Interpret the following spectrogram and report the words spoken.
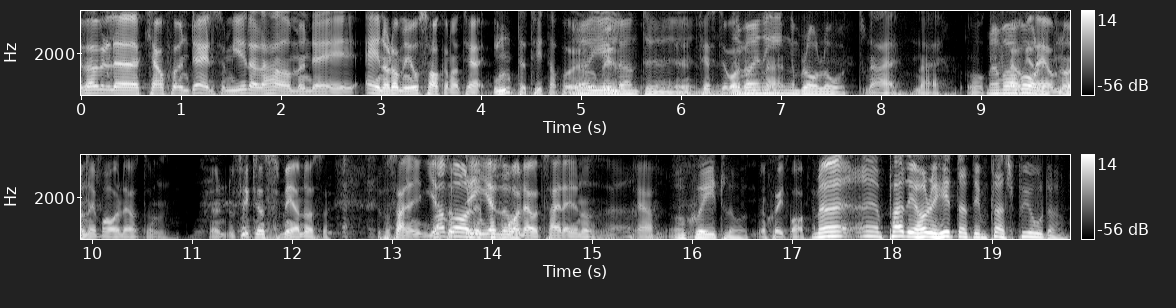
Det var väl eh, kanske en del som gillade det här, men det är en av de orsakerna till att jag inte tittar på Jag gillar eh, inte... festivalen. Det var en, Nej. ingen bra låt. Nej, nej. Och Men vad frågan var det är om för någon låt? är bra låt. Nu fick du en smäll också. Du får säga en, jätte, det var är det en för jättebra låt? låt, säg det nu. Ja, En skitlåt. men skitbra. Men eh, Paddy, har du hittat din plats på jorden?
